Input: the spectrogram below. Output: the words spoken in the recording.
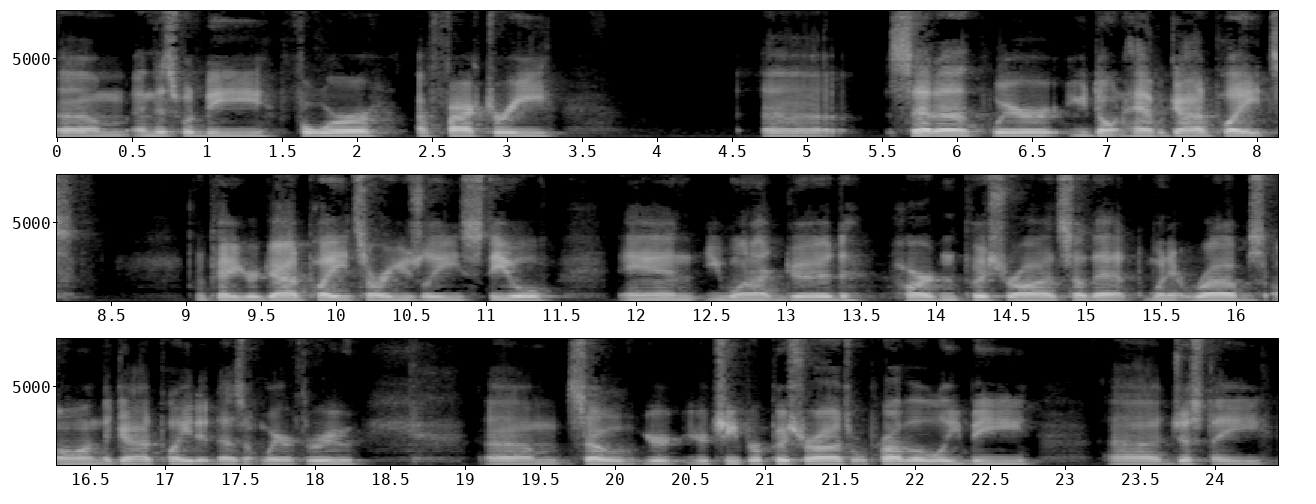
Um, and this would be for a factory uh, setup where you don't have guide plates. Okay, your guide plates are usually steel and you want a good hardened push rod so that when it rubs on the guide plate, it doesn't wear through. Um, so your, your cheaper push rods will probably be uh, just a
